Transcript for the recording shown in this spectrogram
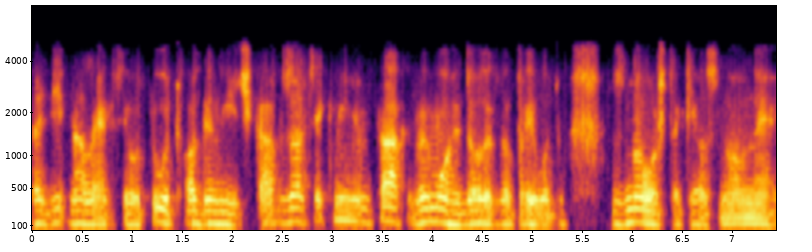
Зайдіть на лекцію. Отут одиничка абзац, як мінімум. Так, вимоги до електроприводу. Знову ж таки, основне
